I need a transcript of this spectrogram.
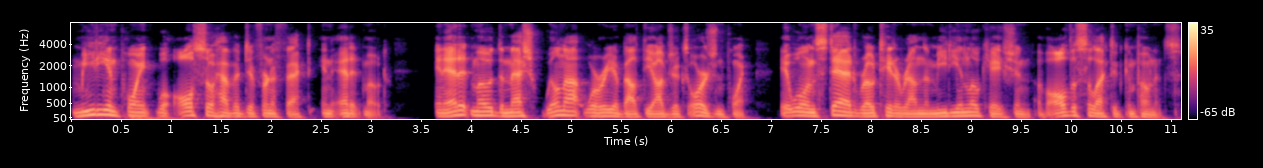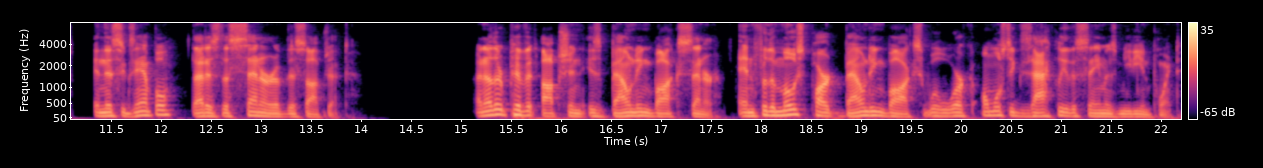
Median point will also have a different effect in edit mode. In edit mode, the mesh will not worry about the object's origin point. It will instead rotate around the median location of all the selected components. In this example, that is the center of this object. Another pivot option is bounding box center. And for the most part, bounding box will work almost exactly the same as median point.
